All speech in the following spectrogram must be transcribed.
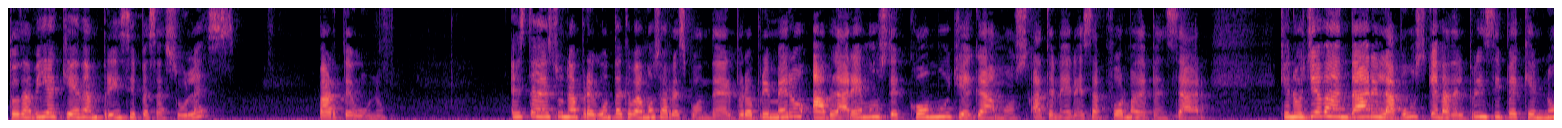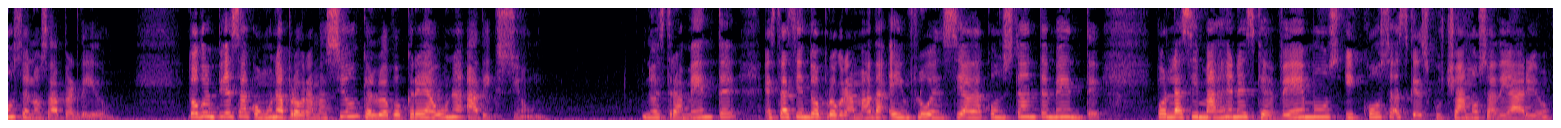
¿Todavía quedan príncipes azules? Parte 1. Esta es una pregunta que vamos a responder, pero primero hablaremos de cómo llegamos a tener esa forma de pensar que nos lleva a andar en la búsqueda del príncipe que no se nos ha perdido. Todo empieza con una programación que luego crea una adicción. Nuestra mente está siendo programada e influenciada constantemente por las imágenes que vemos y cosas que escuchamos a diario.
